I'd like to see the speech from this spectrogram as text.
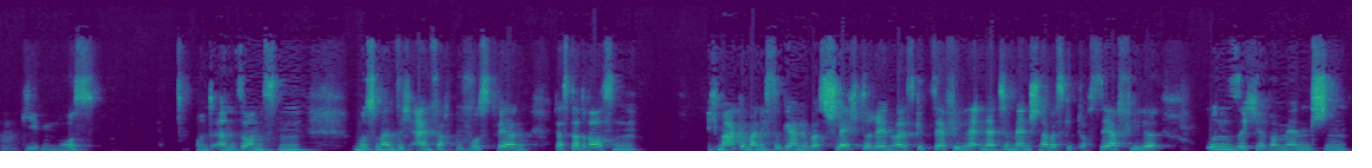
mhm. geben muss. Und ansonsten muss man sich einfach bewusst werden, dass da draußen, ich mag immer nicht so gerne über das Schlechte reden, weil es gibt sehr viele ne-, nette Menschen, aber es gibt auch sehr viele unsichere Menschen,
